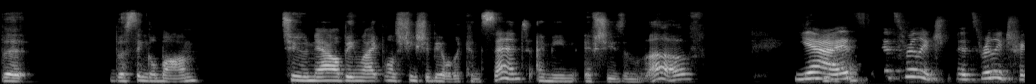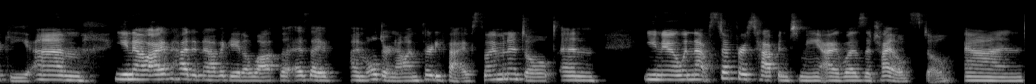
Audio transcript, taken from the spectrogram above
the the single mom to now being like, well, she should be able to consent. I mean, if she's in love, yeah it's it's really it's really tricky. Um you know i've had to navigate a lot as i i'm older now i'm 35 so i'm an adult. And you know when that stuff first happened to me i was a child still. And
